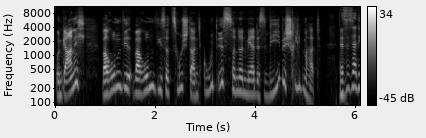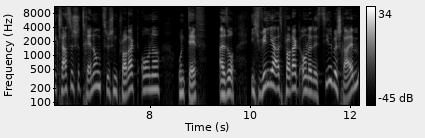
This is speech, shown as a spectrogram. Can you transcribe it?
und gar nicht, warum, die, warum dieser Zustand gut ist, sondern mehr das Wie beschrieben hat. Das ist ja die klassische Trennung zwischen Product Owner und Dev. Also ich will ja als Product Owner das Ziel beschreiben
